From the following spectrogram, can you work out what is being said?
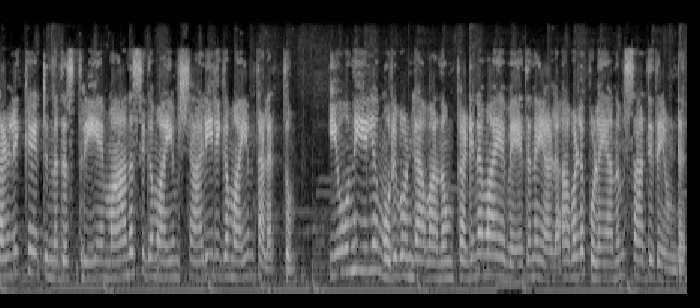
തള്ളിക്കയറ്റുന്നത് സ്ത്രീയെ മാനസികമായും ശാരീരികമായും തളർത്തും. യോനിയിൽ മുറിവുണ്ടാവാനും കഠിനമായ വേദനയാൾ അവൾ പുളയാനും സാധ്യതയുണ്ട്.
